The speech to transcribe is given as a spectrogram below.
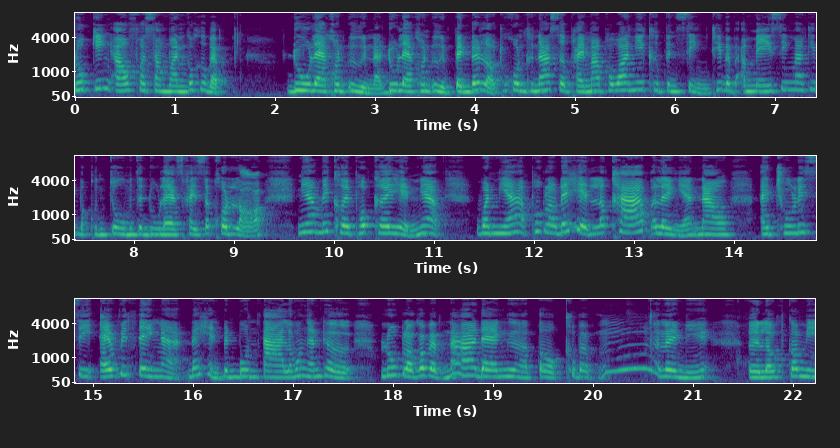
looking out for someone ก็คือแบบ ดูแลคนอื่นนะดูแลคนอื่นเป็นด้วยเหรอทุกคนคือน่าเซอร์ไพรส์มากเพราะว่านี่คือเป็นสิ่งที่แบบ amazing มากที่บอกคุณจูมันจะดูแลใครสักคนเหรอ เนี่ยไม่เคยพบเคยเห็นเนี่ย วันนี้พวกเราได้เห็นแล้วครับอะไรอย่างเงี้ย now I truly see everything อะได้เห็นเป็นบุญตาแล้วว่างั้นเถอะลูกเราก็แบบหน้าแดงเหงื่อตกคือแบบอืมอะไรอย่างงี้เออแล้วก็มี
